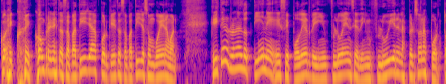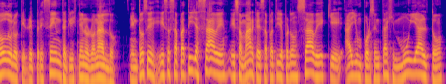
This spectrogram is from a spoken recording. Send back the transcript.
compren estas zapatillas porque estas zapatillas son buenas. Bueno, Cristiano Ronaldo tiene ese poder de influencia, de influir en las personas por todo lo que representa Cristiano Ronaldo. Entonces, esa zapatilla sabe, esa marca de zapatilla, perdón, sabe que hay un porcentaje muy alto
